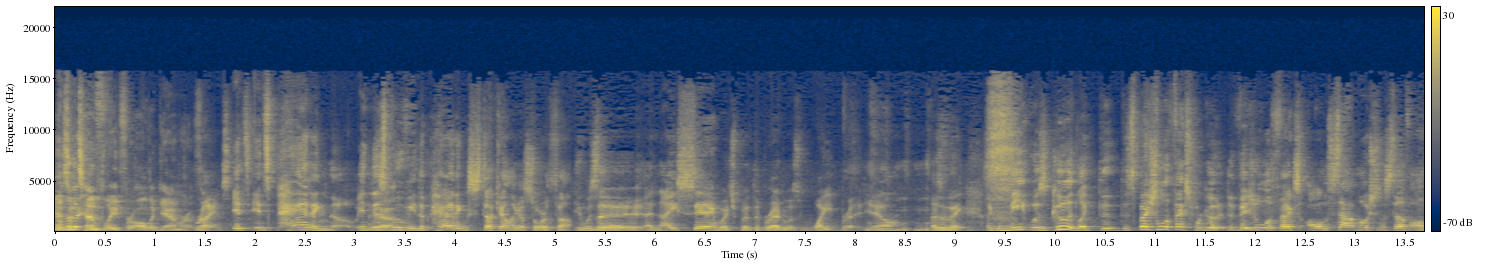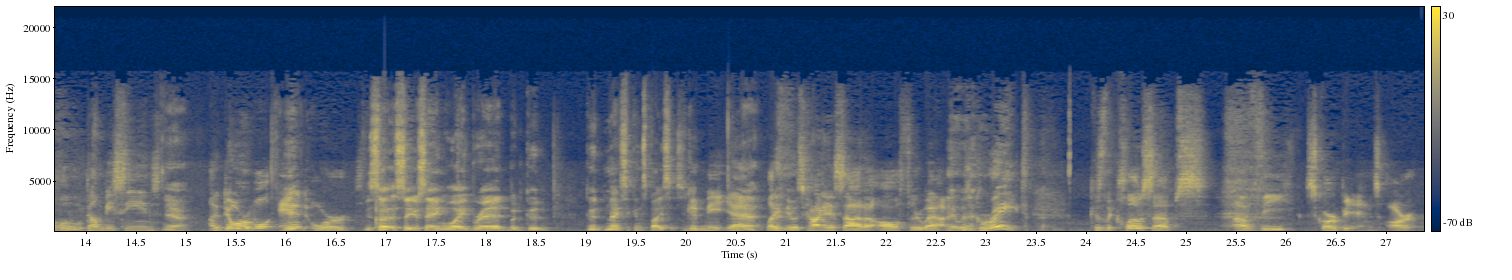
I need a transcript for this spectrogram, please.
It's a template for all the Gamera Right. films. It's it's padding though. In this Yeah. movie, the padding stuck out like a sore thumb. It was a, a nice sandwich, but the bread was white bread. You know, that's the thing. Like the meat was good. Like the, the special effects were good. The visual effects, all the stop motion stuff, all the little Gumby scenes, Yeah. adorable and It- or So, so you're saying white bread, but good, good Mexican spices. good meat. Yeah. Yeah. Like it was carne asada all throughout. It was great because the close-ups of the scorpions are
